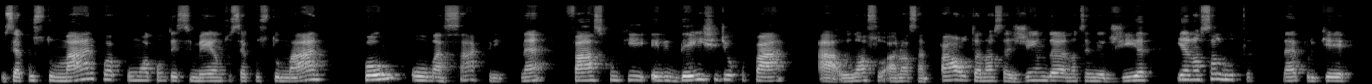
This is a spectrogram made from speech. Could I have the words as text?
o se acostumar com, a, com o acontecimento, se acostumar com o massacre, né, faz com que ele deixe de ocupar a, o nosso, a nossa pauta, a nossa agenda, a nossa energia e a nossa luta, né? Porque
